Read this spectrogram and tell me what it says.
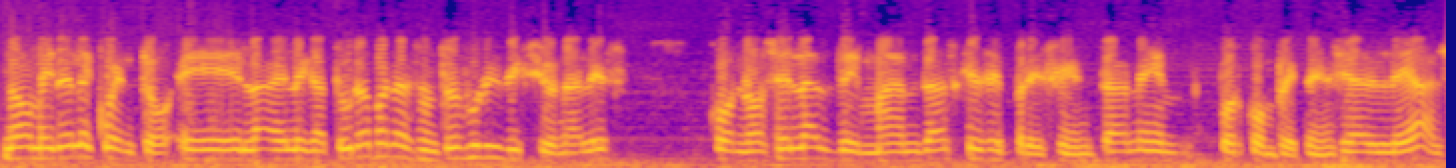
No, mire, le cuento. Eh, la Delegatura para Asuntos Jurisdiccionales conoce las demandas que se presentan en, por competencia leal.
